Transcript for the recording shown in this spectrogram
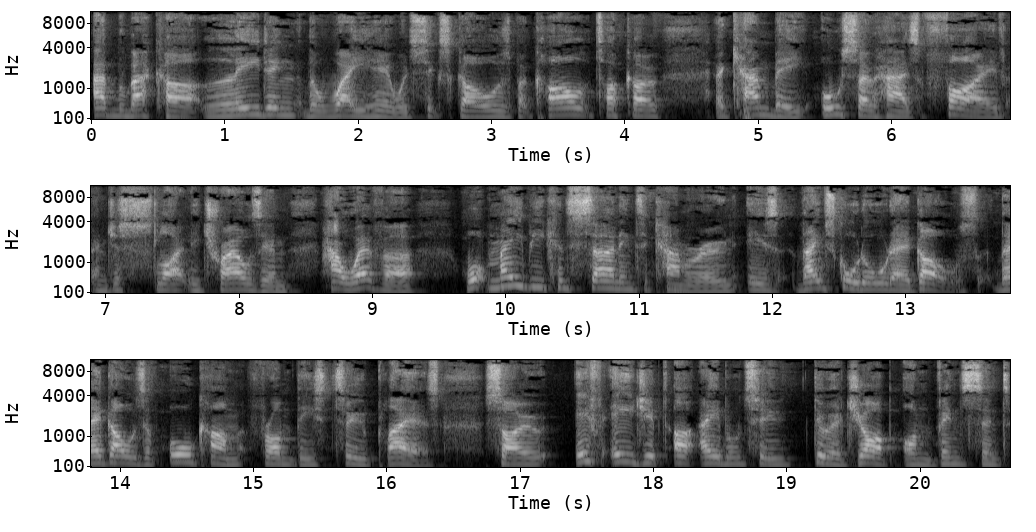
Aboubakar leading the way here with six goals, but Karl Toko Ekambi also has five and just slightly trails him. However, what may be concerning to Cameroon is they've scored all their goals. Their goals have all come from these two players. So if Egypt are able to do a job on Vincent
